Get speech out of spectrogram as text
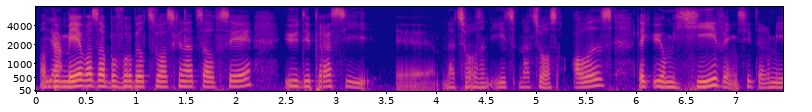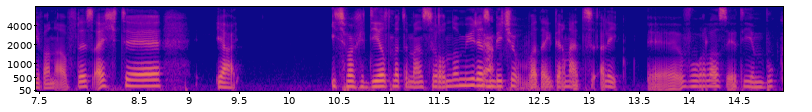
Want Ja. bij mij was dat bijvoorbeeld, zoals je net zelf zei, je depressie, eh, net zoals een aids, net zoals alles, like, je omgeving ziet er mee vanaf. Dat is echt, eh, ja, iets wat je deelt met de mensen rondom je. Dat is Ja. een beetje wat ik daarnet allee, eh, voorlas uit die een boek,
